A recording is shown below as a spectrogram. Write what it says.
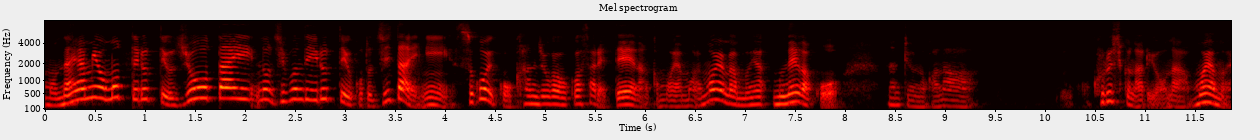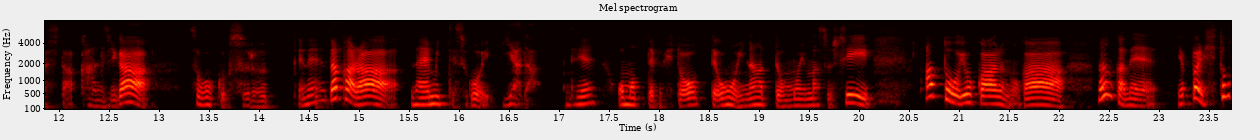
もう悩みを持ってるっていう状態の自分でいるっていうこと自体にすごいこう感情が動かされてなんかもやもやもやもや胸がこうなんていうのかな。苦しくなるようなもやもやした感じがすごくするってね。だから悩みってすごい嫌だ。ってね思ってる人って多いなって思いますしあとよくあるのがなんかねやっぱり人っ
